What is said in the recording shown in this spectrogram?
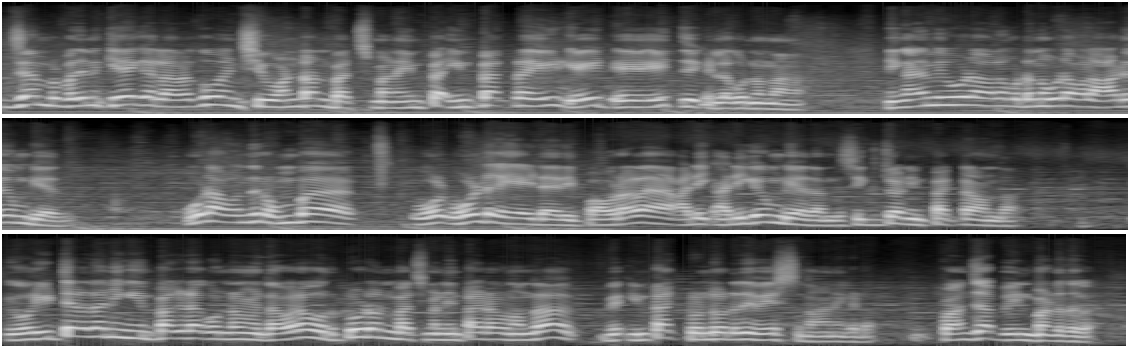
எக்ஸாம்பிள் பார்த்தீங்கன்னா கேகேல ரகுவன்சி ஒன் டவுன் பேட்ஸ்மேன் இம்பா இம்பாக்டாக எயிட் எயிட் எயிட் விக்கெட்டில் கொண்டு வந்தாங்க. நீங்கள் அந்த மாதிரி ஊடாவில் கொண்டு வந்து ஊடாவில் ஆடவே முடியாது. ஊடா வந்து ரொம்ப ஓல்டு கை ஆகிட்டார் இப்போ. அவரால் அடி அடிக்கவே முடியாது அந்த சிக்ஸ் டவுன் இம்பாக்டாக வந்தால் ஒரு ஹிட்டர் தான் நீங்கள் இம்பாக்டாக கொண்டு வரமே தவிர ஒரு டூ டவுன் பேட்ஸ்மேன் இம்பாக்டாக கொண்டு வந்தால் இம்பாக்ட் கொண்டு வரது வேஸ்ட் தான் எனக்கு பஞ்சாப் வின் பண்ணுறதுக்கு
